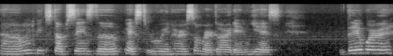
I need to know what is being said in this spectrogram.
Um, Pit Stop says the pest ruined her summer garden. Yes, they were.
